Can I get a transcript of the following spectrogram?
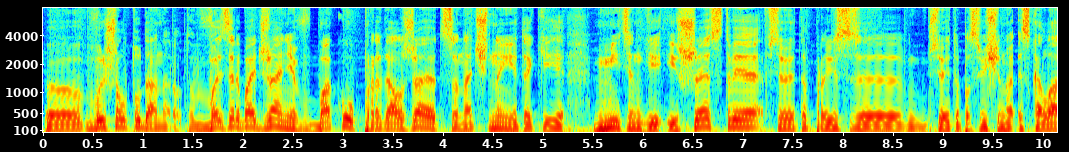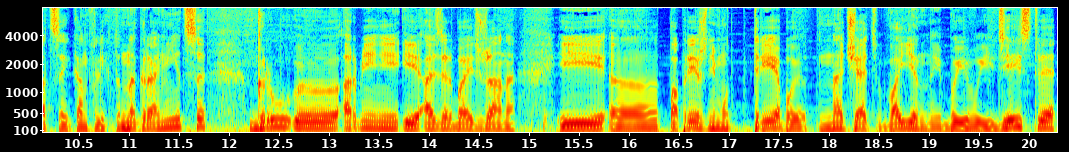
Э, вышел туда народ. В Азербайджане, в Баку продолжаются ночные такие митинги и шествия. Все это, произ... э, все это посвящено эскалации конфликта на границе Гру... э, Армении и Азербайджана. И э, по-прежнему требуют начать военные боевые действия.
